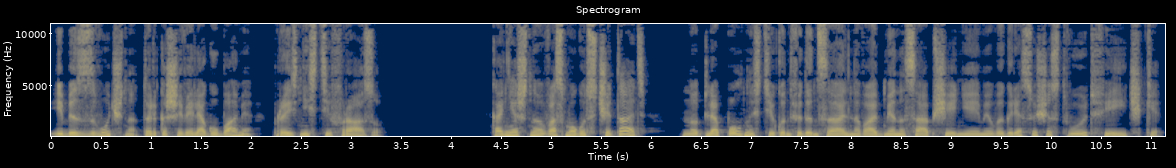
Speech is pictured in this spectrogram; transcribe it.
и беззвучно, только шевеля губами, произнести фразу. Конечно, вас могут считать, но для полностью конфиденциального обмена сообщениями в игре существуют феечки.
